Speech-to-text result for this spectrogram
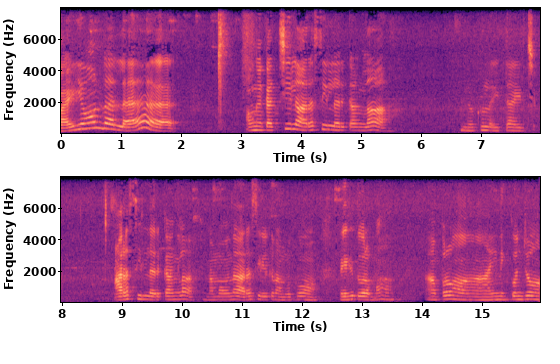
பயம் இல்லை. அவங்க கட்சியில் அரசியலில் இருக்காங்களா? இந்தக்கும் லைட்டாக ஆயிடுச்சு. அரசியலில் இருக்காங்களா? நம்ம வந்து அரசியலுக்கு நம்மளுக்கும் வெகு தூரமாக அப்புறம் இன்னைக்கு கொஞ்சம்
